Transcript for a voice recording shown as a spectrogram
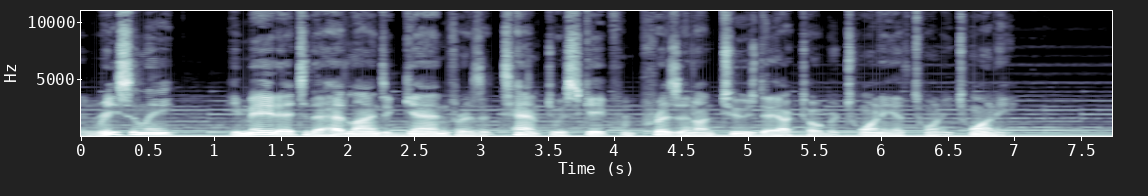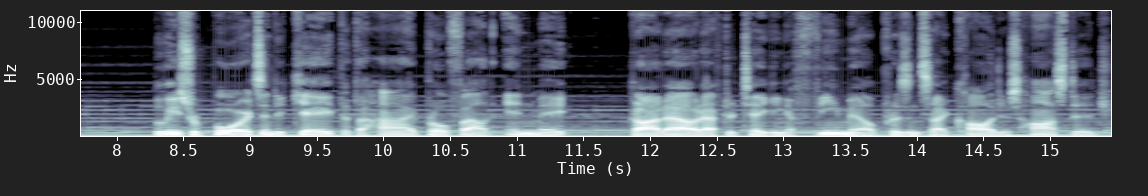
and recently he made it to the headlines again for his attempt to escape from prison on Tuesday, October 20th, 2020. Police reports indicate that the high profile inmate got out after taking a female prison psychologist hostage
